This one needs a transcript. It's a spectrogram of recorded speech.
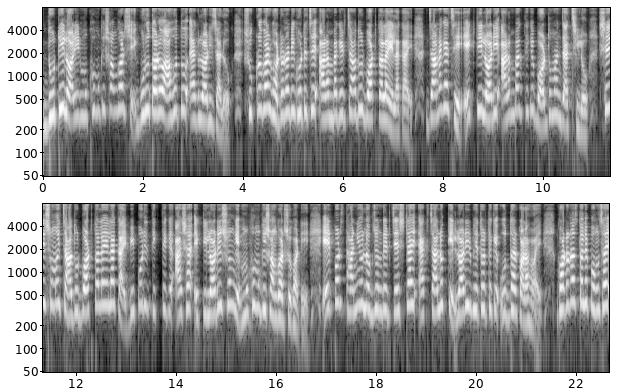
দুটি লরির মুখোমুখি সংঘর্ষে গুরুতর আহত এক লরি চালক। শুক্রবার ঘটনাটি ঘটেছে আরামবাগের চাঁদুর বটতলা এলাকায়। জানা গেছে, একটি লরি আরামবাগ থেকে বর্ধমান যাচ্ছিল। সেই সময় চাঁদুর বটতলা এলাকায় বিপরীত দিক থেকে আসা একটি লরির সঙ্গে মুখোমুখি সংঘর্ষ ঘটে। এরপর স্থানীয় লোকজনদের চেষ্টায় এক চালককে লরির ভেতর থেকে উদ্ধার করা হয়। ঘটনাস্থলে পৌঁছায়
